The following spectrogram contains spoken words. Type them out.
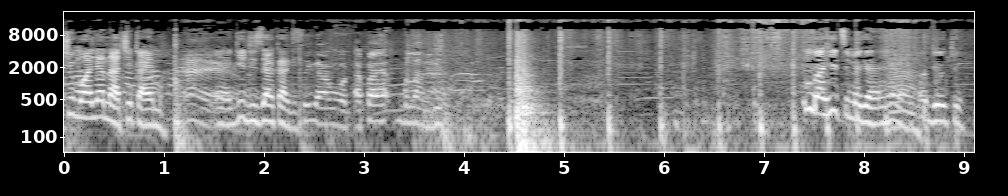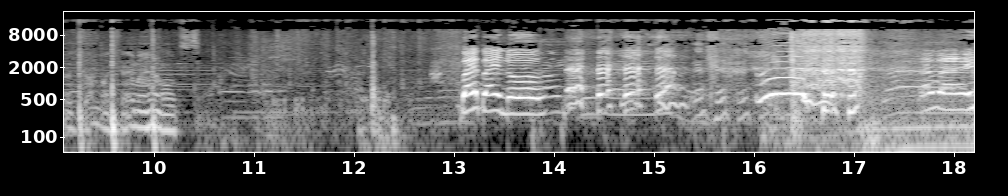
Chimonya na Chikaima. Eh, gị jizi aka gị. Mba, hit mega. Ọ dị okay. Bye bye no. bye bye.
